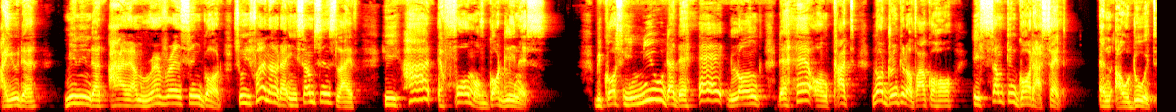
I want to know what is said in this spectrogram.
are you there? Meaning that I am reverencing God. So you find out that in Samson's life, he had a form of godliness because he knew that the hair long, the hair uncut, not drinking of alcohol is something God has said and I will do it.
